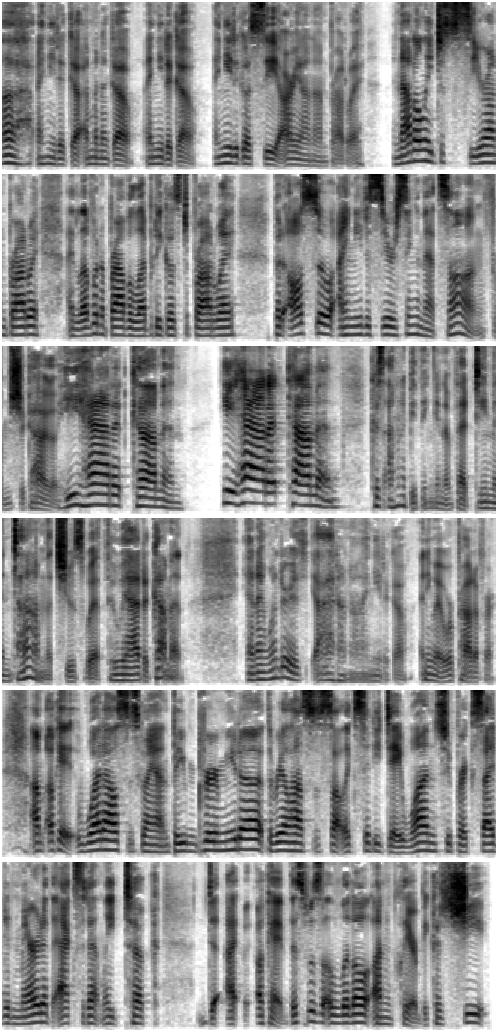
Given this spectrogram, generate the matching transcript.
Ugh, I need to go. I'm to go. I need to go. I need to go see Ariana on Broadway. And not only just see her on Broadway, I love when a Bravo celebrity goes to Broadway, but also I need to see her singing that song from Chicago. He had it coming. He had it coming. Because I'm going to be thinking of that demon Tom that she was with who had it coming. And I wonder if, I don't know, I need to go. Anyway, we're proud of her. Um, okay, what else is going on? Bermuda, the Real House of Salt Lake City, day one, super excited. Meredith accidentally took, d- I- okay, this was a little unclear because she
